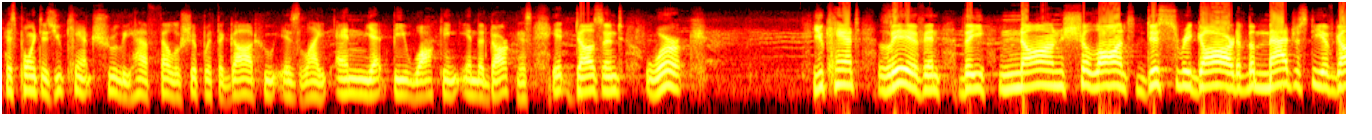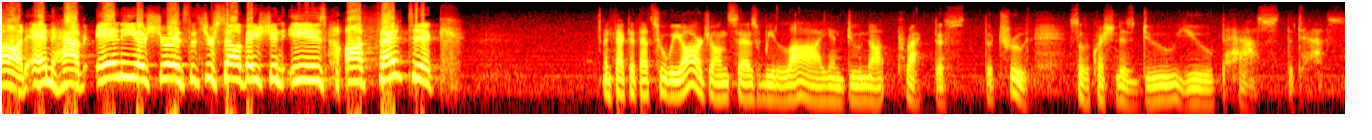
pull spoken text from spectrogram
His point is, you can't truly have fellowship with the God who is light and yet be walking in the darkness. It doesn't work. You can't live in the nonchalant disregard of the majesty of God and have any assurance that your salvation is authentic. In fact, if that's who we are, John says, we lie and do not practice the truth. So the question is do you pass the test?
